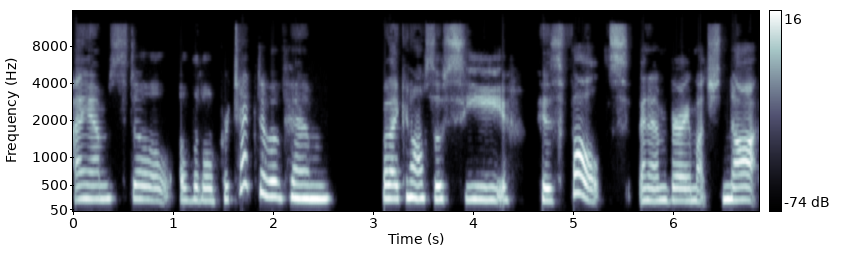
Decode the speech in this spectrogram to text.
I am still a little protective of him, but I can also see his faults, and I'm very much not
